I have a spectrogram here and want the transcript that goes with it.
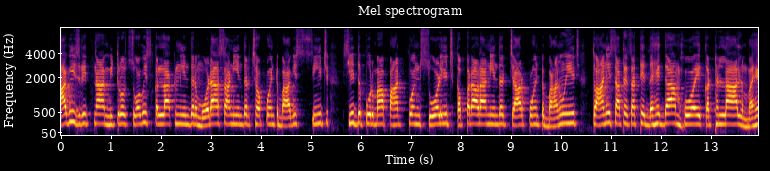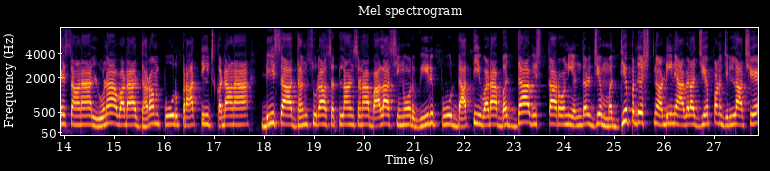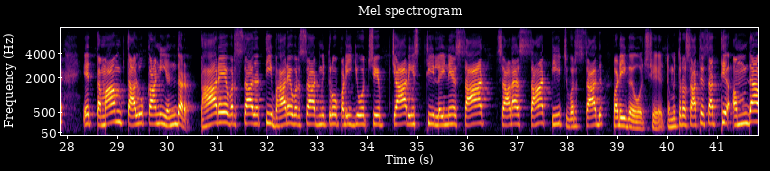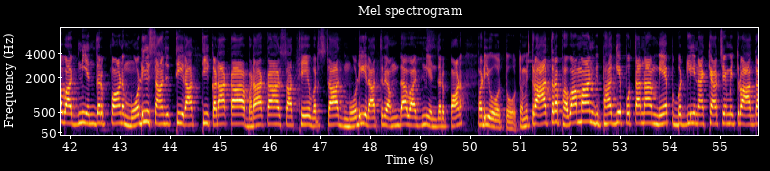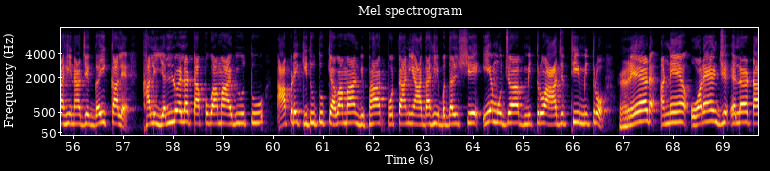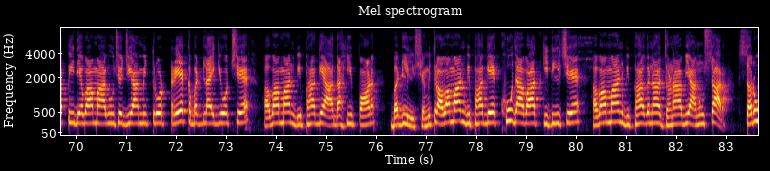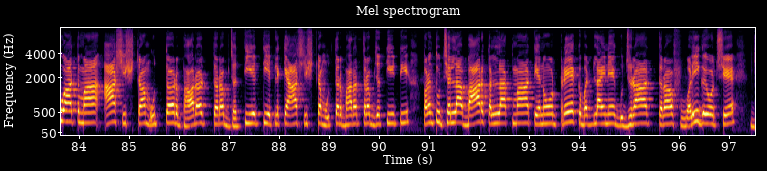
આવી જ રીતના મિત્રો ચોવીસ કલાકની અંદર મોડાસાની અંદર છ પોઈન્ટ બાવીસ ઇંચ સિદ્ધપુરમાં પાંચ પોઈન્ટ સોળ ઇંચ, કપરાડાની અંદર ચાર પોઈન્ટ બાણું ઇંચ. તો આની સાથે સાથે દહેગામ હોય, કઠલાલ, મહેસાણા, લુણાવાડા, ધરમપુર, પ્રાંતિજ, કડાણા, ડીસા, ધનસુરા, સતલાસણા, બાલાસિનોર, વીરપુર, દાંતીવાડા બધા વિસ્તારોની અંદર જે મધ્યપ્રદેશને અડીને આવેલા જે પણ જિલ્લા છે એ તમામ તાલુકાની અંદર ભારે વરસાદ, અતિ ભારે વરસાદ મિત્રો પડી ગયો છે. ચાર ઇંચથી લઈને સાત સાડા સાત ઇંચ વરસાદ પડી ગયો છે. તો મિત્રો, સાથે સાથે અમદાવાદની અંદર પણ મોડી સાંજથી રાતથી કડાકા, ભડાકા સાથે વરસાદ મોડી રાત્રે અમદાવાદની અંદર પણ પડ્યો હતો. તો મિત્રો, આ તરફ હવામાન વિભાગે પોતાના મેપ બદલી નાખ્યા છે. મિત્રો, આગાહીના જે ગઈકાલે ખાલી યલો એલર્ટ આપવામાં આવ્યું હતું આપણે કીધું હતું કે હવામાન વિભાગ પોતાની આગાહી બદલશે. એ મુજબ મિત્રો, આજથી મિત્રો, રેડ અને ઓરેન્જ એલર્ટ આપી દેવામાં આવ્યું છે. જ્યાં મિત્રો, ટ્રેક બદલાઈ ગયો છે. હવામાન વિભાગે આગાહી પણ બદલી છે. મિત્રો, હવામાન વિભાગે ખુદ આ વાત કીધી છે. હવામાન વિભાગના જણાવ્યા અનુસાર શરૂઆતમાં આ સિસ્ટમ ઉત્તર ભારત તરફ જતી હતી, એટલે કે આ સિસ્ટમ ઉત્તર ભારત તરફ જતી હતી. પરંતુ છેલ્લા બાર કલાકમાં તેનો ટ્રેક બદલાઈને ગુજરાત તરફ વળી ગયો છે.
